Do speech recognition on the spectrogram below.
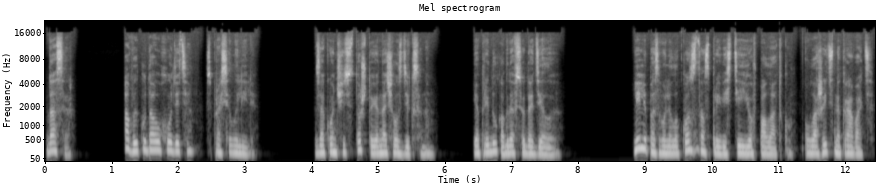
«Да, сэр». «А вы куда уходите?» — спросила Лили. «Закончить то, что я начал с Диксоном. Я приду, когда все доделаю». Лили позволила Констанс привести ее в палатку, уложить на кровать.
